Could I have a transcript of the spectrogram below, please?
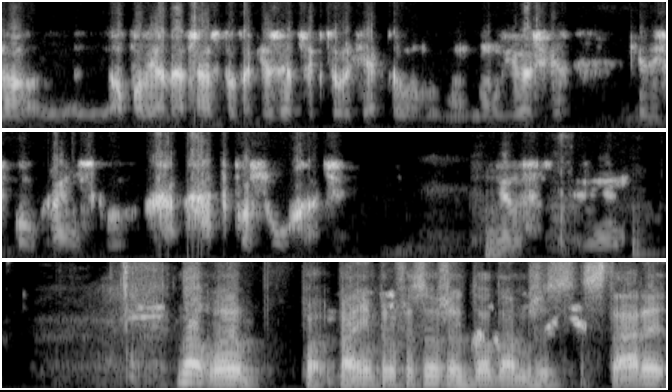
no, opowiada często takie rzeczy, których, jak to mówiłeś kiedyś po ukraińsku, chatko słuchać. Więc... Y, no, panie profesorze, dodam, że stare,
